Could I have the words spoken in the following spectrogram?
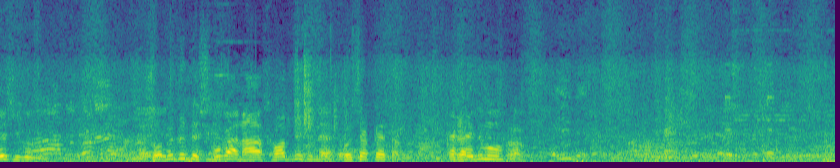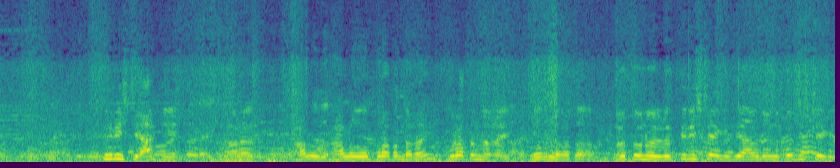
বেশি কবি সবই তো দেশি। বোকা না সব বেশি না। পয়সা একটাই থাক একটাই দিব হ্যাঁ। তিরিশ আর কি। আলু আলু পুরাতনটা নয় পুরাতন না নতুনটা কত? নতুন হইল তিরিশ টাকা কেজি আর ওটা হলো পঁচিশ টাকা কেজি।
